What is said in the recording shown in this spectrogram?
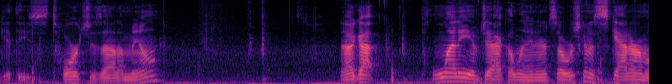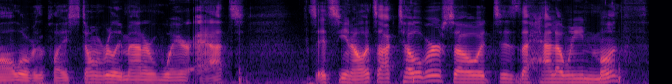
Get these torches out of me. Now I got plenty of jack-o'-lanterns, so we're just gonna scatter them all over the place. Don't really matter where at. It's, it's you know it's October, so it is the Halloween month.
